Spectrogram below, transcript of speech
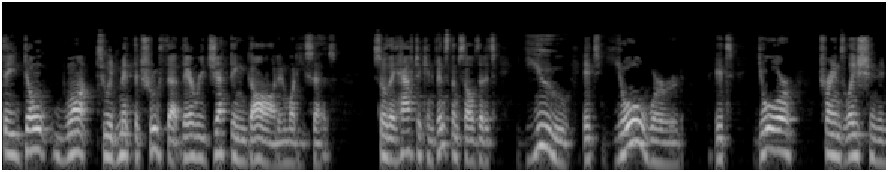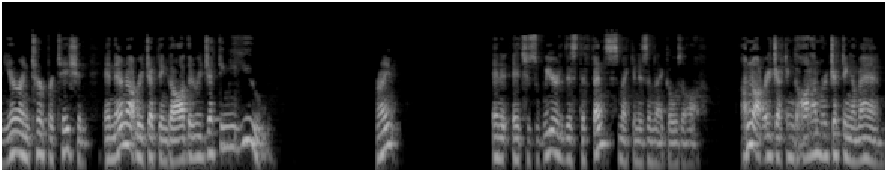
they don't want to admit the truth that they're rejecting God and what he says. So they have to convince themselves that it's you, it's your word, it's your translation and your interpretation. And they're not rejecting God, they're rejecting you. Right? And it, it's just weird, this defense mechanism that goes off. I'm not rejecting God, I'm rejecting a man.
